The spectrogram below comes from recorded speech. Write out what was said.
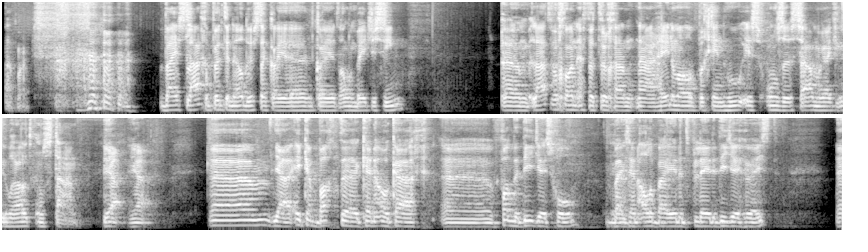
laat maar. Bijslagen.nl, dus daar kan je, kan je het al een beetje zien. Ehm, laten we gewoon even teruggaan naar helemaal het begin. Hoe is onze samenwerking überhaupt ontstaan? Ja, ja. Ehm, ja, ik en Bart eh, kennen elkaar eh, van de DJ-school. Wij zijn allebei in het verleden DJ geweest. Eh,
